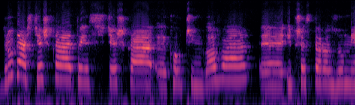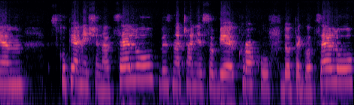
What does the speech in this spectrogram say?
Druga ścieżka to jest ścieżka e, coachingowa e, i przez to rozumiem skupianie się na celu, wyznaczanie sobie kroków do tego celu,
